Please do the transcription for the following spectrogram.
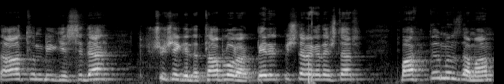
dağıtım bilgisi de şu şekilde tablo olarak belirtmişler arkadaşlar. Baktığımız zaman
